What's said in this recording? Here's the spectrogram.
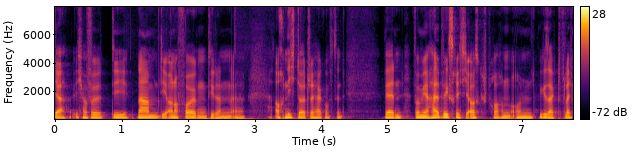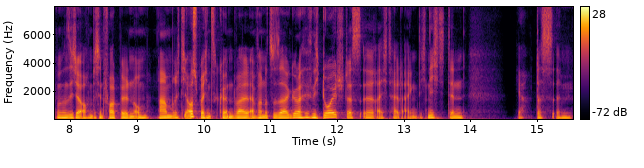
ja, ich hoffe, die Namen, die auch noch folgen, die dann äh, auch nicht deutscher Herkunft sind, werden von mir halbwegs richtig ausgesprochen. Und wie gesagt, vielleicht muss man sich ja auch ein bisschen fortbilden, um Namen richtig aussprechen zu können, weil einfach nur zu sagen, das ist nicht Deutsch, das äh, reicht halt eigentlich nicht, denn ja, das, ähm,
